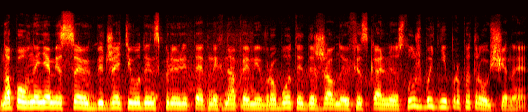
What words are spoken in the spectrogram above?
Наповнення місцевих бюджетів один з пріоритетних напрямів роботи Державної фіскальної служби Дніпропетровщини.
